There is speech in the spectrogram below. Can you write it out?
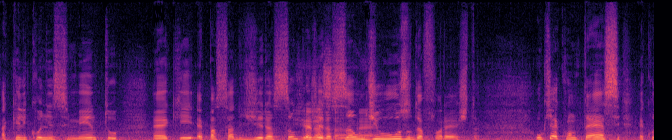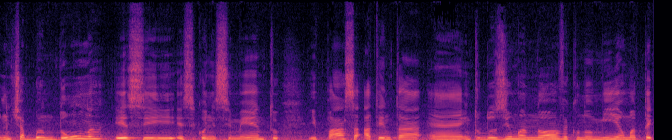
aquele conhecimento uh, que é passado de geração para geração, geração é. de uso da floresta. O que acontece é quando a gente abandona esse, esse conhecimento e passa a tentar é, introduzir uma nova economia, uma, te,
